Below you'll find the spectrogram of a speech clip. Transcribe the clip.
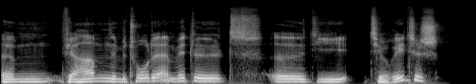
Ähm, wir haben eine Methode ermittelt, äh, die theoretisch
